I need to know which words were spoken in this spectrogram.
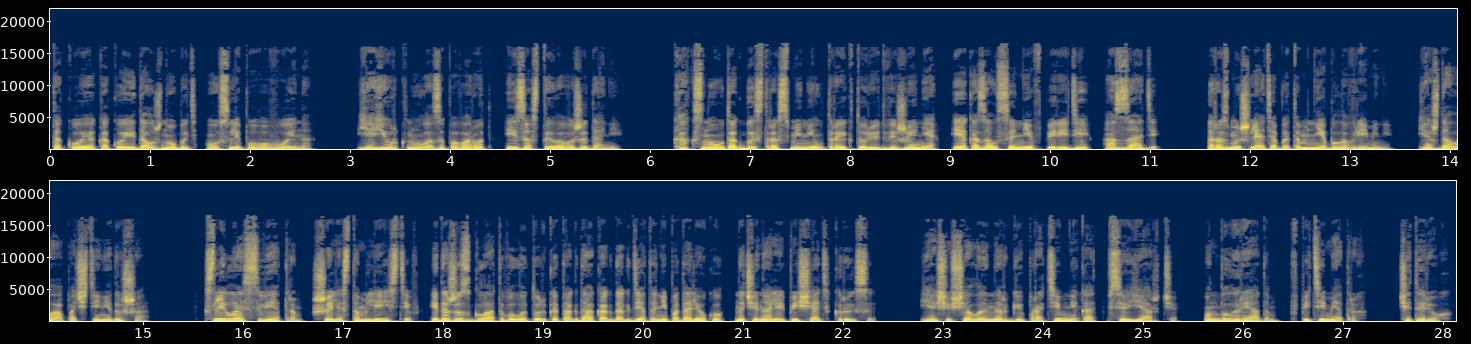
такое, какое и должно быть у слепого воина. Я юркнула за поворот и застыла в ожидании. Как Сноу так быстро сменил траекторию движения и оказался не впереди, а сзади? Размышлять об этом не было времени. Я ждала, почти не дыша. Слилась с ветром, шелестом листьев и даже сглатывала только тогда, когда где-то неподалеку начинали пищать крысы. Я ощущала энергию противника все ярче. Он был рядом, в пяти метрах, четырех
